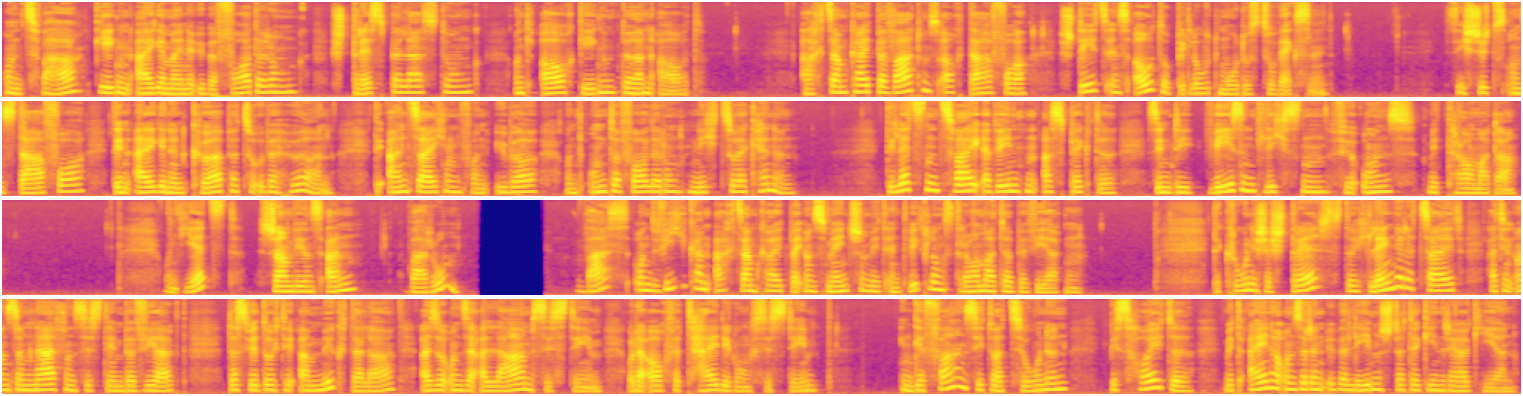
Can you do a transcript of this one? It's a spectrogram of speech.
und zwar gegen allgemeine Überforderung, Stressbelastung und auch gegen Burnout. Achtsamkeit bewahrt uns auch davor, stets ins Autopilotmodus zu wechseln. Sie schützt uns davor, den eigenen Körper zu überhören, die Anzeichen von Über- und Unterforderung nicht zu erkennen. Die letzten zwei erwähnten Aspekte sind die wesentlichsten für uns mit Traumata. Und jetzt schauen wir uns an, warum. Was und wie kann Achtsamkeit bei uns Menschen mit Entwicklungstraumata bewirken? Der chronische Stress durch längere Zeit hat in unserem Nervensystem bewirkt, dass wir durch die Amygdala, also unser Alarmsystem oder auch Verteidigungssystem, in Gefahrensituationen bis heute mit einer unserer Überlebensstrategien reagieren.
